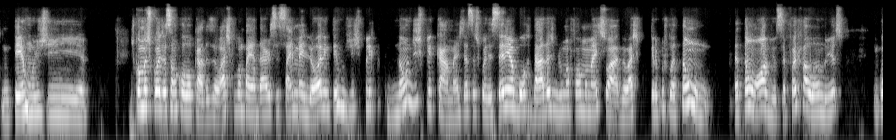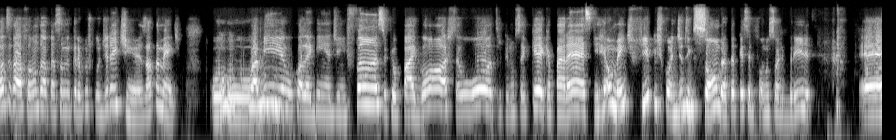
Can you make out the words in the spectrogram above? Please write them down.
em termos de, de como as coisas são colocadas. Eu acho que o Vampire Diaries sai melhor em termos de explicar, não de explicar, mas dessas coisas serem abordadas de uma forma mais suave. Eu acho que o Crepúsculo é tão é tão óbvio. Você foi falando isso Enquanto você estava falando, eu estava pensando em Crepúsculo direitinho, exatamente. O, uhum. o, amigo, o coleguinha de infância, que o pai gosta, o outro que não sei o quê, que aparece, que realmente fica escondido em sombra, até porque se ele for no sol ele brilha. É,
